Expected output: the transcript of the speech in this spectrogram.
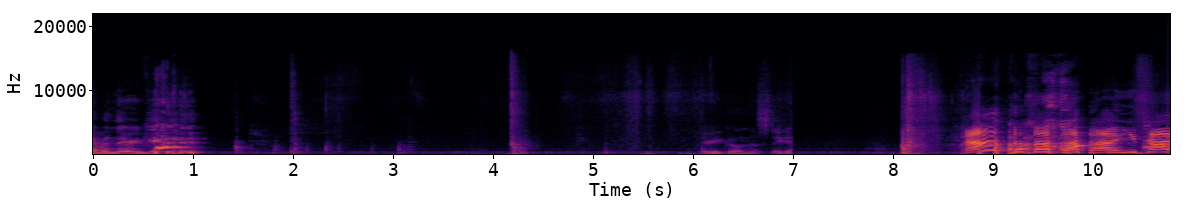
Come in there and get it. There you go. Now stay you caught.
